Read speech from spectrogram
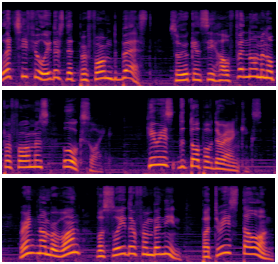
let's see few leaders that performed best, so you can see how phenomenal performance looks like. Here is the top of the rankings. Rank number 1 was leader from Benin, Patrice Talon,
